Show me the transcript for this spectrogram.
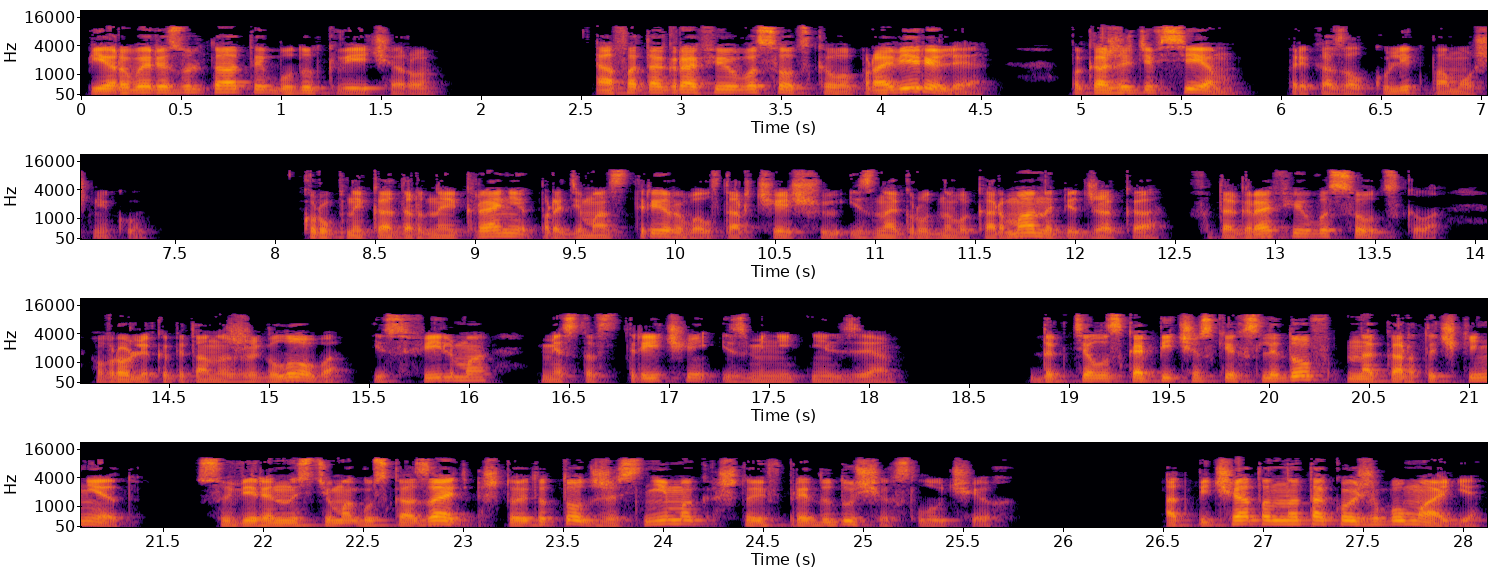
Первые результаты будут к вечеру. А фотографию Высоцкого проверили? Покажите всем, приказал Кулик помощнику. Крупный кадр на экране продемонстрировал торчащую из нагрудного кармана пиджака фотографию Высоцкого в роли капитана Жеглова из фильма «Место встречи изменить нельзя». Дактилоскопических следов на карточке нет. С уверенностью могу сказать, что это тот же снимок, что и в предыдущих случаях. Отпечатан на такой же бумаге,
